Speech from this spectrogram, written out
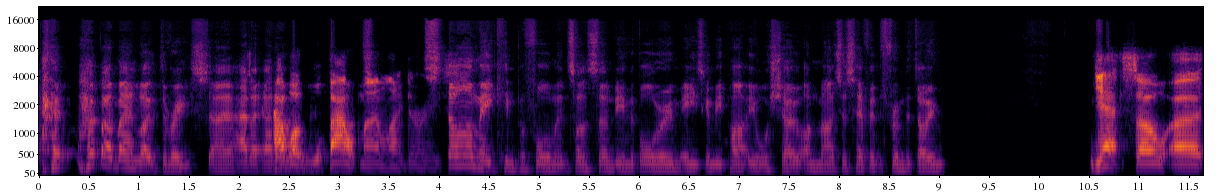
How about man like Darius? Uh, had a, had How a, about man like Darius? Star-making performance on Sunday in the ballroom. He's going to be part of your show on March the seventh from the Dome. Yeah, so uh,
